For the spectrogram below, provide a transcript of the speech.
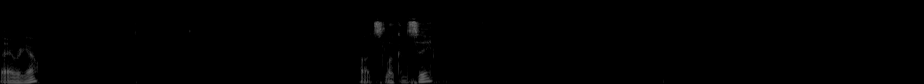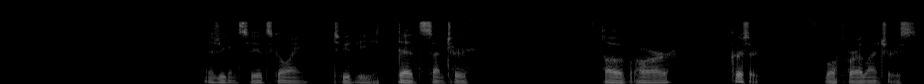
There we go. Let's look and see. As you can see, it's going to the dead center of our cursor, well, for our line trace.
